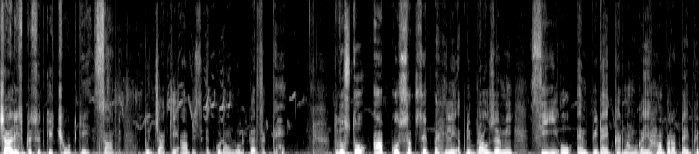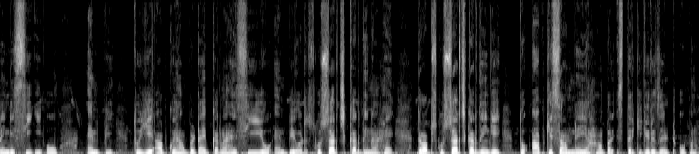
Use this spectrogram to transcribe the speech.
चालीस प्रतिशत की छूट के साथ। तो जाके आप इस ऐप को डाउनलोड कर सकते हैं। तो दोस्तों, आपको सबसे पहले अपने ब्राउज़र में C E O M P type करना होगा। यहाँ पर आप टाइप करेंगे सी ई ओ एम पी तो ये आपको यहाँ पर टाइप करना है सी ओ एम पी और इसको सर्च कर देना है। जब आप इसको सर्च कर देंगे तो आपके सामने यहाँ पर इस तरीके के रिज़ल्ट ओपन हो।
